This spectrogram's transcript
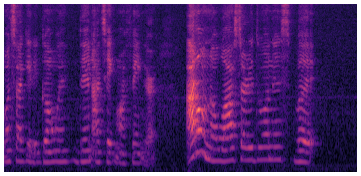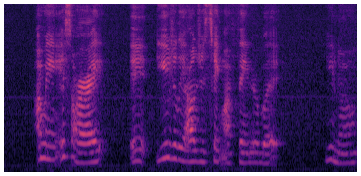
Once I get it going, then I take my finger. I don't know why I started doing this, but I mean, it's alright. It Usually I'll just take my finger, but, you know,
